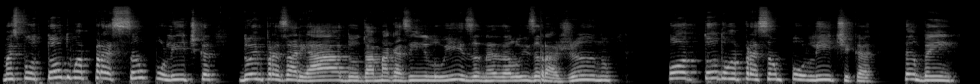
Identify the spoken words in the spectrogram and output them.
mas por toda uma pressão política do empresariado, da Magazine Luiza, né, da Luiza Trajano, por toda uma pressão política também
